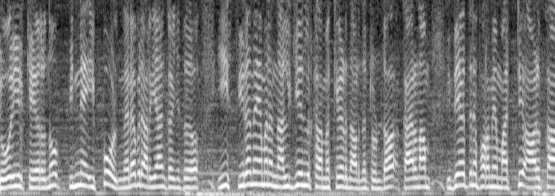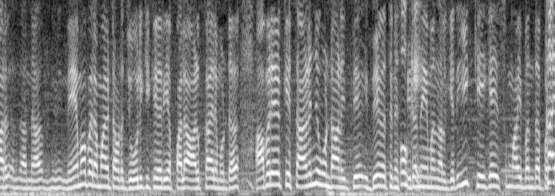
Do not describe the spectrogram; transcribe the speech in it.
ജോലിയിൽ കയറുന്നു. പിന്നെ ഇപ്പോൾ നിലവിൽ അറിയാൻ കഴിഞ്ഞത് ഈ സ്ഥിര നിയമനം നൽകിയതിൽ ക്രമക്കേട് നടന്നിട്ടുണ്ട്. കാരണം ഇദ്ദേഹത്തിന് പുറമെ മറ്റ് ആൾക്കാർ നിയമപരമായിട്ട് അവിടെ ജോലിക്ക് കയറിയ പല ആൾക്കാരുമുണ്ട്. അവരെയൊക്കെ തഴഞ്ഞുകൊണ്ടാണ് ഇദ്ദേഹത്തിന് സ്ഥിര നിയമം നൽകിയത്. ഈ കേസുമായി ബന്ധപ്പെട്ട്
